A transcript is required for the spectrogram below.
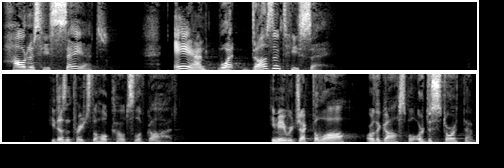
How does he say it? And what doesn't he say? He doesn't preach the whole counsel of God. He may reject the law or the gospel or distort them.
